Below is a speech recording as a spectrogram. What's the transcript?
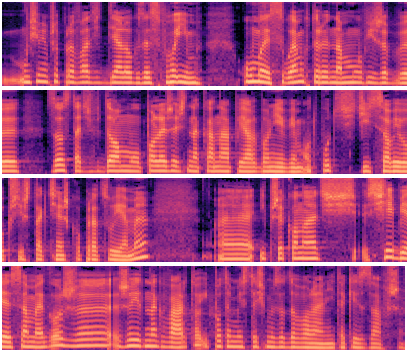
musimy przeprowadzić dialog ze swoim umysłem, który nam mówi, żeby zostać w domu, poleżeć na kanapie albo nie wiem, odpuścić sobie, bo przecież tak ciężko pracujemy yy, i przekonać siebie samego, że, że jednak warto i potem jesteśmy zadowoleni. Tak jest zawsze.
